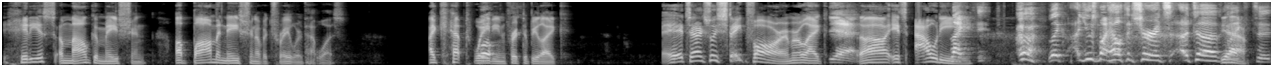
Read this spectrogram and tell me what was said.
hideous amalgamation, abomination of a trailer that was, I kept Well- waiting for it to be like, it's actually State Farm, or like, Yeah. uh, it's Audi. like, like I use my health insurance uh, to Yeah. like to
